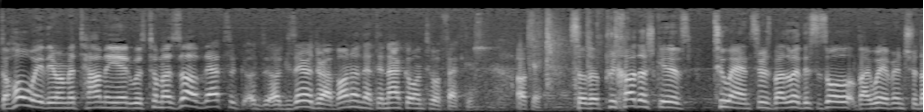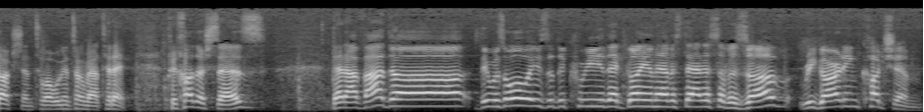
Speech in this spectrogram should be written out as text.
The whole way they were matame it was Tumazav, that's a, a, a Gzer Drabanan that did not go into effect yet. Okay, so the Pri Chadash gives two answers. By the way, this is all by way of introduction to what we're going to talk about today. Pri Chadash says, that Avada, there was always a decree that Goyim have a status of a Zav regarding Kachim.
